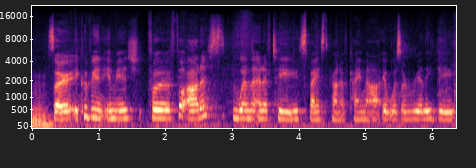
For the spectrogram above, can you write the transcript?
Mm. So it could be an image for for artists. When the NFT space kind of came out, it was a really big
